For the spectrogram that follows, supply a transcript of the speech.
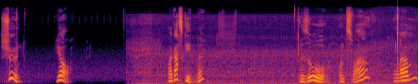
Schön. Ja. Mal Gas geben, ne? So, und zwar ähm,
